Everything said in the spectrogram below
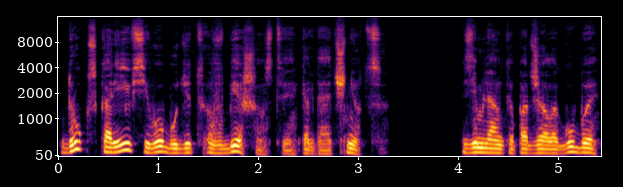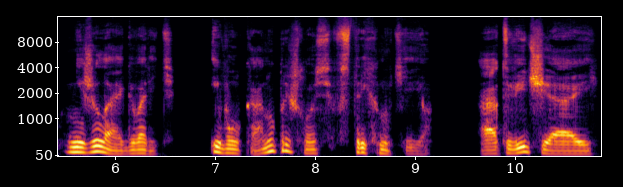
друг, скорее всего, будет в бешенстве, когда очнется. Землянка поджала губы, не желая говорить, и вулкану пришлось встряхнуть ее. «Отвечай!»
